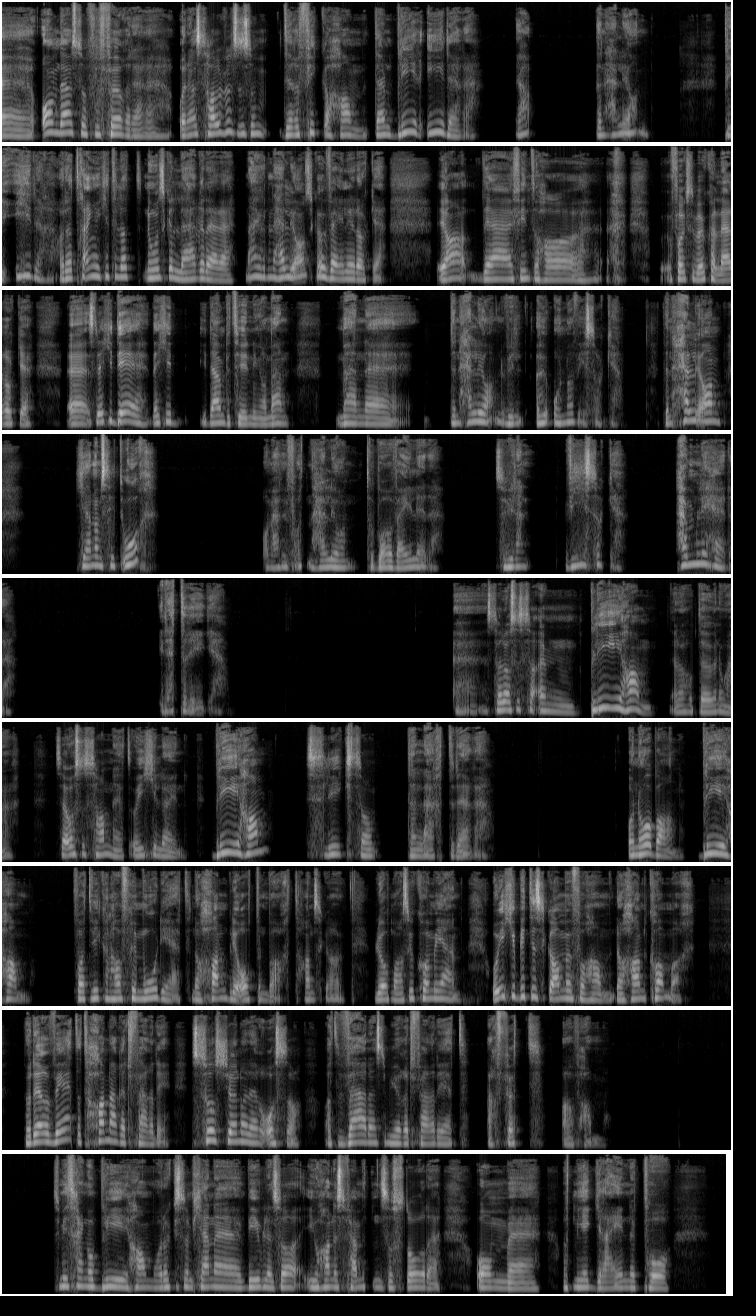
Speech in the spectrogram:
eh, om den som forfører dere. Og den salvelsen som dere fikk av ham, den blir i dere. Ja, Den hellige ånd blir i dere. Og dere trenger ikke til at noen skal lære dere. Nei, Den hellige ånd skal jo veilede dere. Ja, det er fint å ha folk som kan lære dere. Eh, så det er ikke det. Det er ikke i den betydninga. Men, men eh, Den hellige ånd vil òg undervise dere. Den hellige ånd gjennom sitt ord. Og vi har fått Den hellige ånd til å bare veilede. Så vil han vise dere hemmeligheter i dette riket. Eh, så er det også um, Bli i ham. Jeg har hoppet over noe her. Så er det også sannhet og ikke løgn. Bli i ham slik som den lærte dere. Og nå, barn, bli i ham for at vi kan ha frimodighet når han blir åpenbart. Han skal bli åpenbart, han skal komme igjen. Og ikke bli til skamme for ham når han kommer. Når dere vet at han er rettferdig, så skjønner dere også at hver den som gjør rettferdighet, er født av ham. Så vi trenger å bli ham. Og dere som kjenner Bibelen, så i Johannes 15 så står det om eh, at vi er greiner på,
